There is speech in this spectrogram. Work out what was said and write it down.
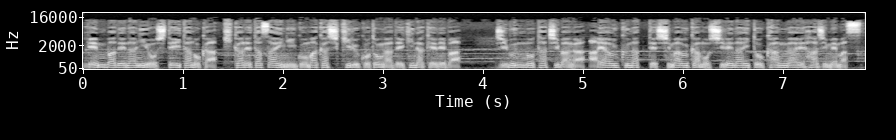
現場で何をしていたのか聞かれた際にごまかしきることができなければ、自分の立場が危うくなってしまうかもしれないと考え始めます。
